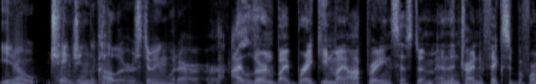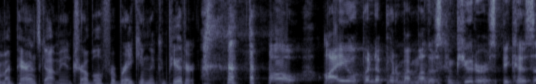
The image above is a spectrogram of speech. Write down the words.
You know, changing the colors, doing whatever. I learned by breaking my operating system and then trying to fix it before my parents got me in trouble for breaking the computer. Oh, I opened up one of my mother's computers because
